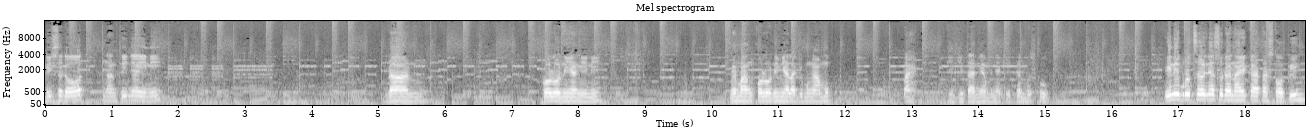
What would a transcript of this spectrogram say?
disedot nantinya ini dan koloni yang ini memang koloninya lagi mengamuk. Eh gigitannya menyakitkan bosku. Ini brutzelnya sudah naik ke atas topping.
